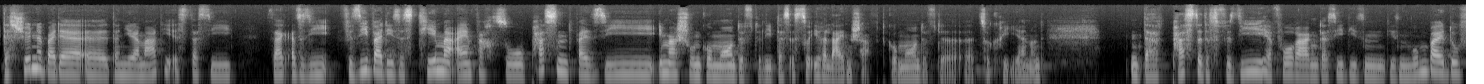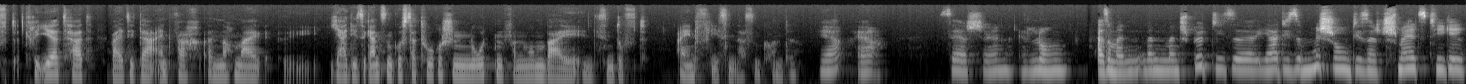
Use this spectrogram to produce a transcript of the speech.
das Schöne bei der äh, Daniela Marti ist, dass sie sagt, also sie, für sie war dieses Thema einfach so passend, weil sie immer schon Gourmand-Düfte liebt. Das ist so ihre Leidenschaft, Gourmand-Düfte äh, zu kreieren. Und, da passte das für sie hervorragend, dass sie diesen, diesen Mumbai-Duft kreiert hat, weil sie da einfach äh, nochmal, ja, diese ganzen gustatorischen Noten von Mumbai in diesen Duft einfließen lassen konnte. Ja, ja. Sehr schön gelungen. Also man, man, man spürt diese, ja, diese Mischung, diese Schmelztiegel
